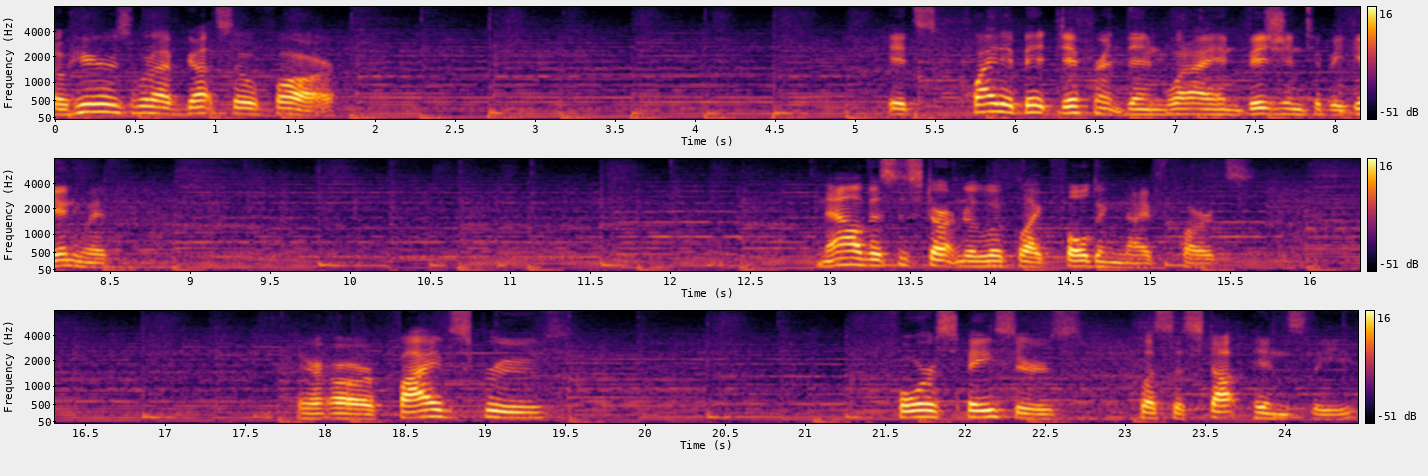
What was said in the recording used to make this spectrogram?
So here's what I've got so far. It's quite a bit different than what I envisioned to begin with. Now this is starting to look like folding knife parts. There are five screws, four spacers, plus a stop pin sleeve,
